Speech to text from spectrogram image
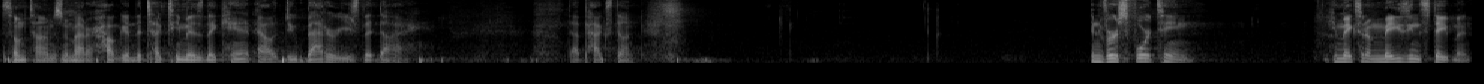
Sometimes, no matter how good the tech team is, they can't outdo batteries that die. That pack's done. In verse 14, he makes an amazing statement,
